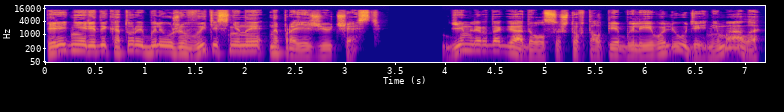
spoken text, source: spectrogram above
передние ряды которой были уже вытеснены на проезжую часть. Гиммлер догадывался, что в толпе были его люди, немало,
